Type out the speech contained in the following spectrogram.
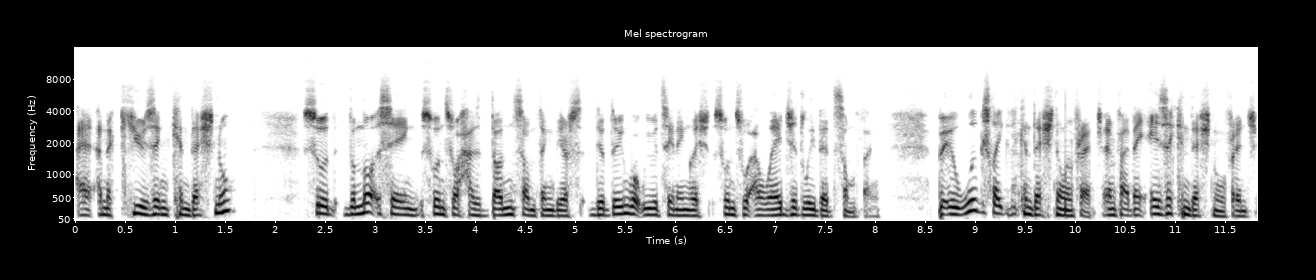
an accusing conditional. So they're not saying so and so has done something. They're they're doing what we would say in English. So and so allegedly did something, but it looks like the conditional in French. In fact, it is a conditional in French.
